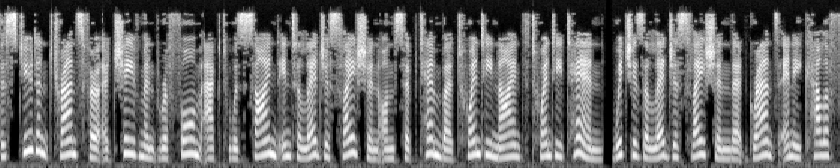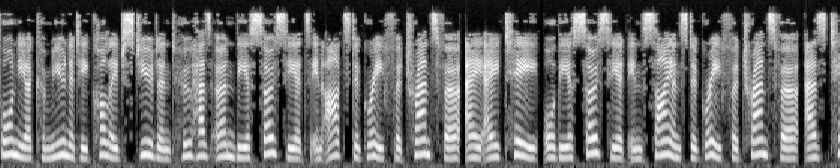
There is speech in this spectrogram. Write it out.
The Student Transfer Achievement Reform Act was signed into legislation on September 29, 2010, which is a legislation that grants any California community college student who has earned the Associates in Arts degree for transfer AAT or the Associate in Science degree for transfer AST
